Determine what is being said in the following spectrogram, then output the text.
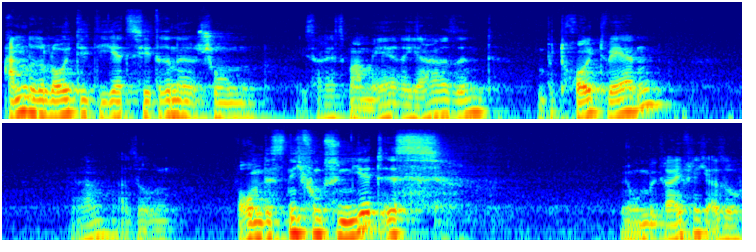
Andere Leute, die jetzt hier drinnen schon, ich sage jetzt mal, mehrere Jahre sind, betreut werden. Ja, also warum das nicht funktioniert, ist mir unbegreiflich. Also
